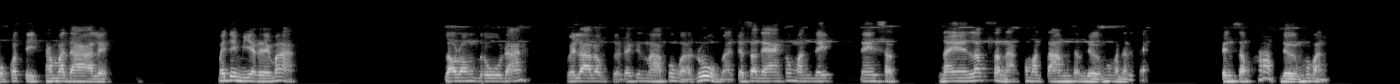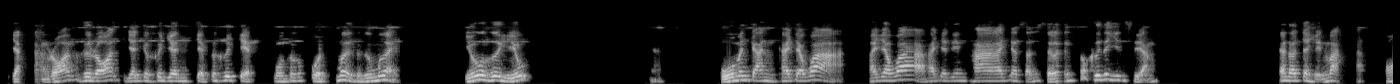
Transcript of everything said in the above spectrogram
ปกติธรรมดาเลย ไม่ได้มีอะไรมาก เราลองดูนะเวลาเราเกิดอะไรขึ้นมาพวกว่ารูปอาจจะแสดงของมันในในในลักษณะของมันตามเดิมของมันนั่นแหละ เป็นสภาพเดิมของมัน อย่างร้อนก็คือร้อน เย็นก็คือเย็นเจ็บก็คือเจ็บปวดก็คือปวดเมื่อยก็คือเมื่อยหิวก็คือหิวหูเหมือนกัน ใครจะว่าใครจะว่าใครจะดินทาใครจะสรรเสริญก็คือได้ยินเสียงแล้วเราจะเห็นว่าอ๋อ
